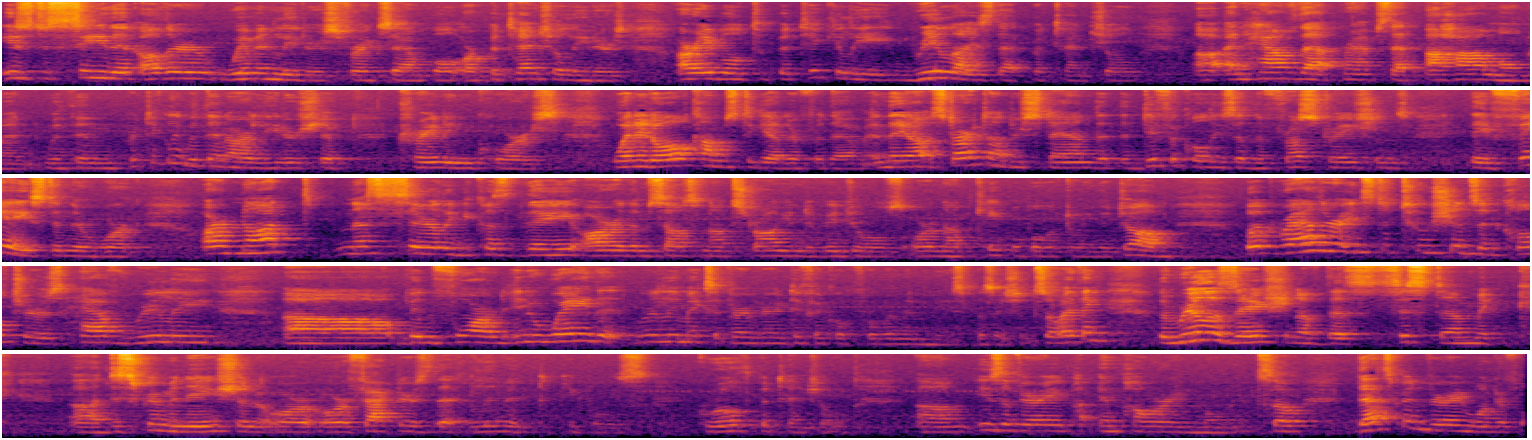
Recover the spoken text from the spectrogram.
is to see that other women leaders, for example, or potential leaders, are able to particularly realize that potential uh, and have that, perhaps that aha moment within, particularly within our leadership training course, when it all comes together for them and they start to understand that the difficulties and the frustrations they faced in their work are not necessarily because they are themselves not strong individuals or not capable of doing the job, but rather institutions and cultures have really uh, been formed in a way that really makes it very, very difficult for women in these positions. So I think the realization of this systemic uh, discrimination or, or factors that limit people's growth potential um, is a very empowering moment. So that's been very wonderful.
